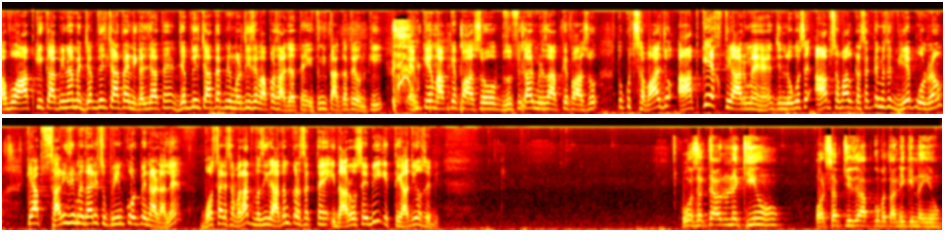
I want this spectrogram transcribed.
अब वो आपकी काबीना में जब दिल चाहता है निकल जाते हैं जब दिल चाहता है अपनी मर्ज़ी से वापस आ जाते हैं। इतनी ताकत है उनकी। एम के एम आपके पास हो जुल्फ़िकार मिर्ज़ा आपके पास हो तो कुछ सवाल जो आपके अख्तियार में हैं जिन लोगों से आप सवाल कर सकते हैं मैं सिर्फ़ ये बोल रहा हूँ कि आप सारी ज़िम्मेदारी सुप्रीम कोर्ट पर ना डालें। बहुत सारे सवाल वजी आज़म कर सकते हैं इदारों से भी इत्यादियों से भी। हो सकता है उन्होंने किए हों और सब चीज़ें आपको बताने की नहीं हो।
